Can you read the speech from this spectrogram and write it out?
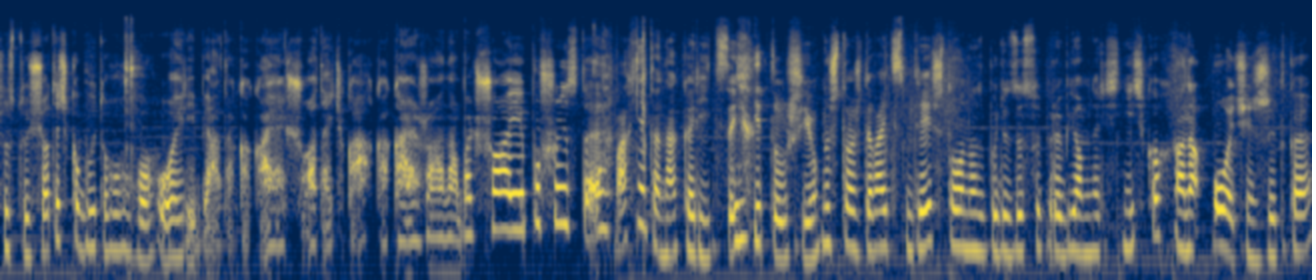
Чувствую, щеточка будет ого. Ой, ребята, какая щеточка, какая же она большая и пушистая. Пахнет она корицей и тушью. Ну что ж, давайте смотреть, что у нас будет за супер объем на ресничках. Она очень жидкая.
